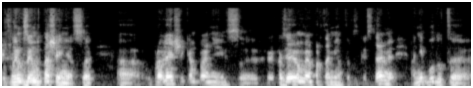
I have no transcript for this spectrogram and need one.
взаимоотношения с а, управляющей компанией, с хозяевами апартаментов, с гостями, они будут э,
